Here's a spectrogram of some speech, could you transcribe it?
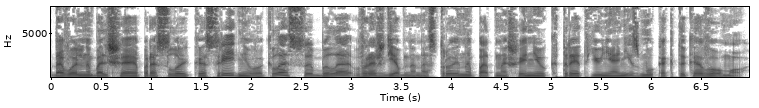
Довольно большая прослойка среднего класса была враждебно настроена по отношению к тред-юнионизму как таковому,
